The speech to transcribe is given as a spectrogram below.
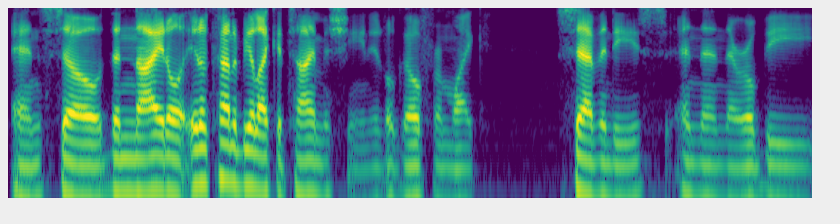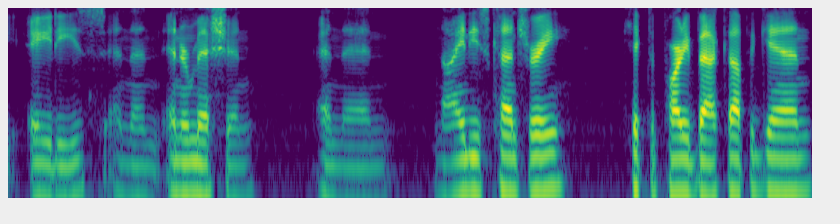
And so the night will it'll kind of be like a time machine. It'll go from like 70s and then there will be 80s and then intermission and then 90s country kick the party back up again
